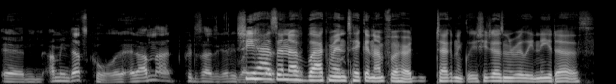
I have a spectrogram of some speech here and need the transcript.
and I mean that's cool. And, and I'm not criticizing anybody. She has enough black men taken up for her. Technically, she doesn't really need us.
